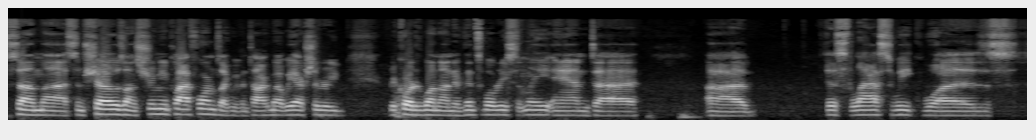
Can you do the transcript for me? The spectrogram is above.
some uh, some shows on streaming platforms, like we've been talking about. We actually re- recorded one on Invincible recently, and uh, uh, this last week was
